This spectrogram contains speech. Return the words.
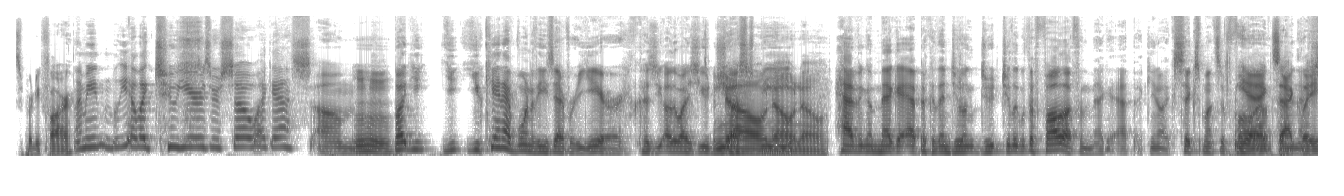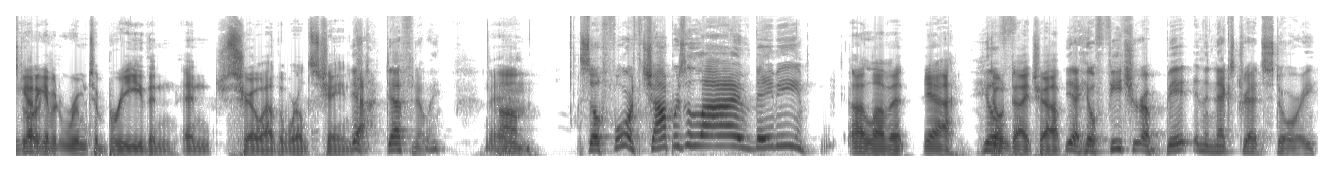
It's pretty far. I mean, yeah, like two years or so, I guess. Um, Mhm. But you, you you can't have one of these every year because you, otherwise you'd just No, no, no. having a mega epic and then doing do, dealing with the fallout from the mega epic. You know, like six months of fallout. Yeah, exactly. You got to give it room to breathe and and show how the world's changed. Yeah, definitely. Yeah. Um, so fourth, Chopper's alive, baby. I love it. Yeah. He'll- Don't die, Chop. Yeah, he'll feature a bit in the next Dredd story,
